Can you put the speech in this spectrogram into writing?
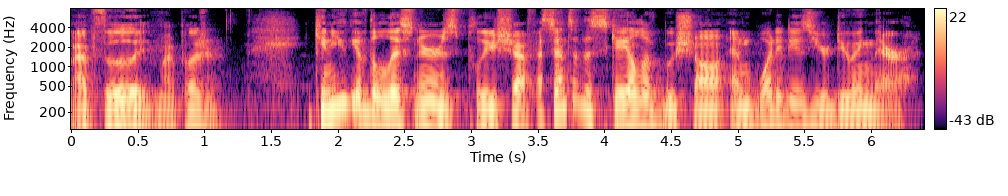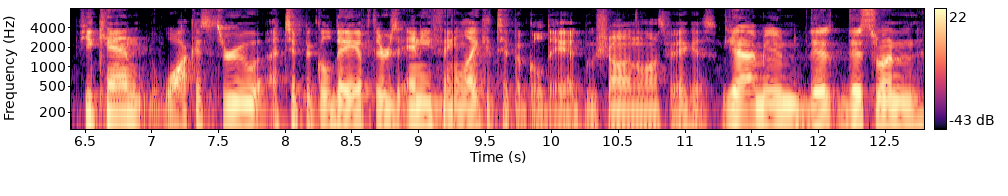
Absolutely, my pleasure. Can you give the listeners, please, Chef, a sense of the scale of Bouchon and what it is you're doing there? If you can, walk us through a typical day, if there's anything like a typical day at Bouchon in Las Vegas. Yeah, I mean, this, this one,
